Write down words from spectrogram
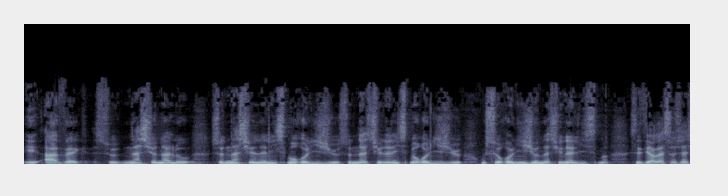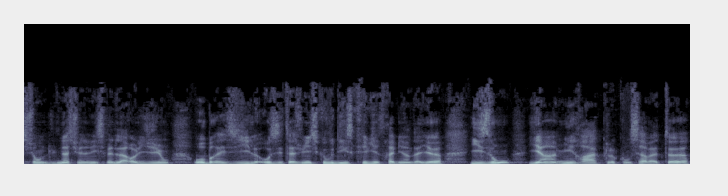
Et avec ce, nationalo, ce nationalisme religieux, ce nationalisme religieux, ou ce religieux-nationalisme, c'est-à-dire l'association du nationalisme et de la religion au Brésil, aux États-Unis, ce que vous décriviez très bien d'ailleurs, ils ont, il y a un miracle conservateur,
